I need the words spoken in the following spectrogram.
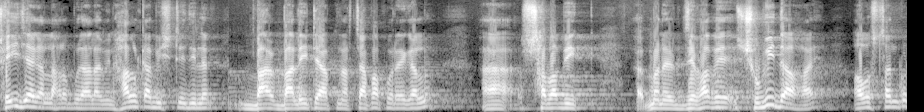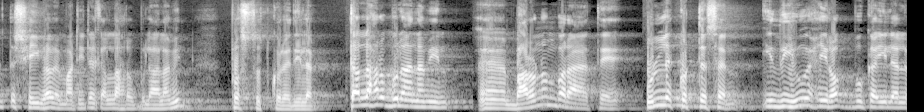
সেই জায়গায় আল্লাহ রবুল আলমিন হালকা বৃষ্টি দিলেন বালিটা আপনার চাপা পড়ে গেল। স্বাভাবিক মানে যেভাবে সুবিধা হয়, অবস্থান করতে সেইভাবে মাটিটাকে আল্লাহ রবুল আলমিন প্রস্তুত করে দিলেন। তা আল্লাহ রবুল আলমিন বারো নম্বর আয়াতে উল্লেখ করতেছেন ইদি ইউহি রব্বুকা ইলাল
